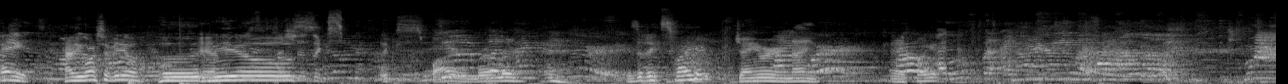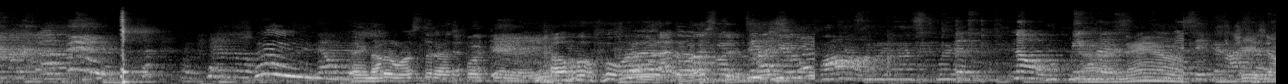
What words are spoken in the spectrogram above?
Hey, have you watched the video? Hood This meals. is ex- expired, brother. Is it expired? January 9th. Hey, fuck it. Hey, not a rusted ass fucking. Oh, what? No, because damn. Cheers, y'all.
